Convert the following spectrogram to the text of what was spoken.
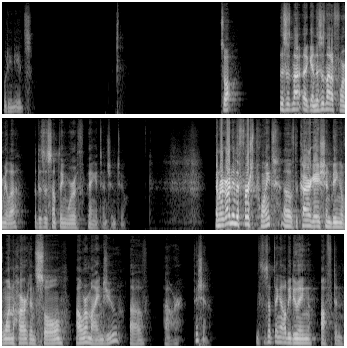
what he needs. So this is not, again, this is not a formula, but this is something worth paying attention to. And regarding the first point of the congregation being of one heart and soul, I'll remind you of our vision. This is something I'll be doing often.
